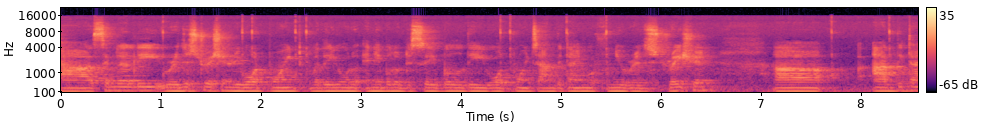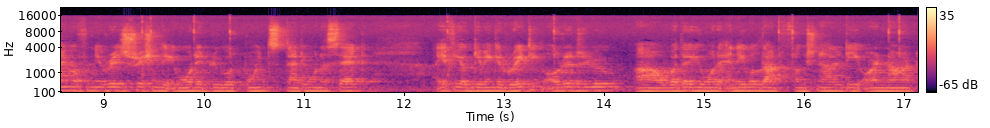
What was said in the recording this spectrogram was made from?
Uh, similarly, registration reward point, whether you want to enable or disable the reward points at the time of new registration. at the time of new registration, the awarded reward points that you want to set if you're giving a rating or a review uh, whether you want to enable that functionality or not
